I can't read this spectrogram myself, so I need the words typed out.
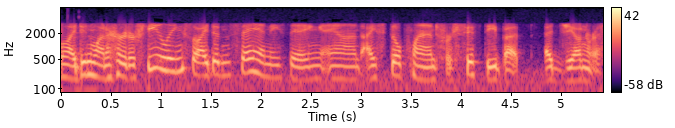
Well, I didn't want to hurt her feelings, so I didn't say anything, and I still planned for 50, but a generous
